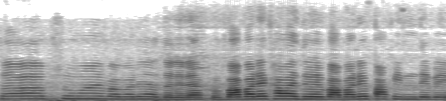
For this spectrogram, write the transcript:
সব সময় বাবারে আদরে রাখো। বাবারে খাওয়াই দেবে, বাবারে পাপিন দেবে।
